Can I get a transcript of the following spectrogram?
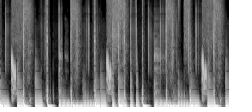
Thank you.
